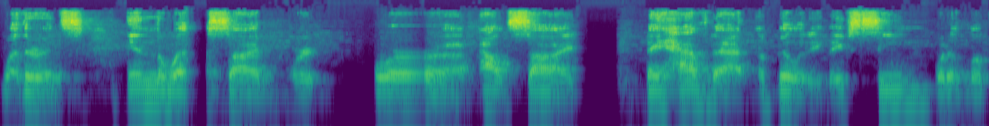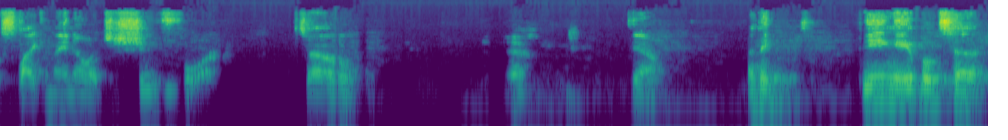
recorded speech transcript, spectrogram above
whether it's in the west side or or uh, outside. They have that ability. They've seen what it looks like, and they know what to shoot for. So, yeah, yeah. I think being able to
